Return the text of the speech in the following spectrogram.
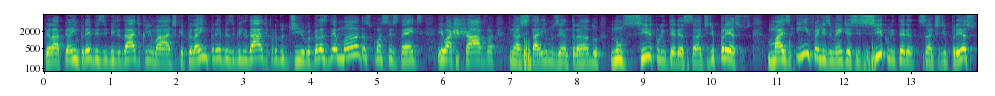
pela, pela imprevisibilidade climática, pela imprevisibilidade produtiva, pelas demandas consistentes, eu achava que nós estaríamos entrando num ciclo interessante de preços. Mas, infelizmente, esse ciclo interessante de preços,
